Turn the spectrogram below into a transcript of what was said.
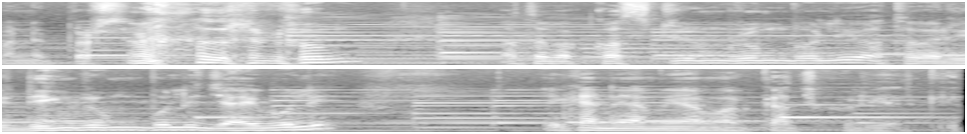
মানে পার্সোনাল রুম অথবা কস্টিউম রুম বলি, অথবা রিডিং রুম বলি, যাই বলি, এখানে আমি আমার কাজ করি আর কি।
